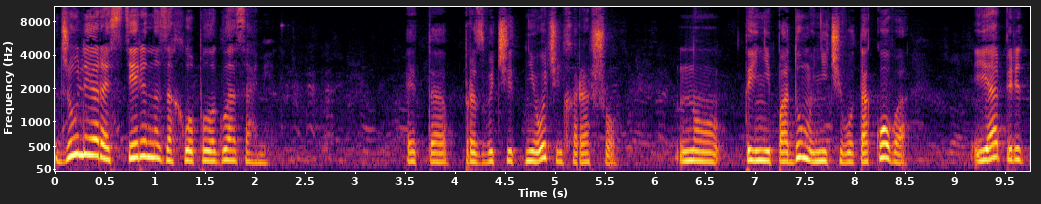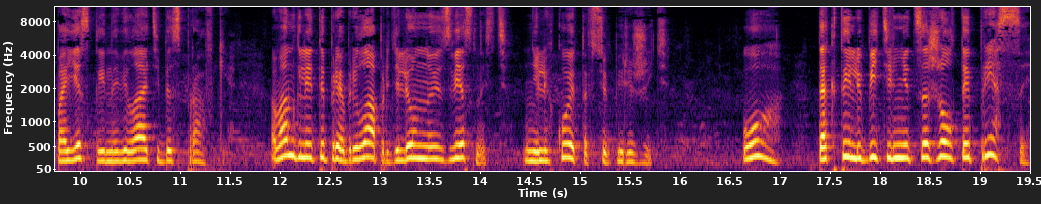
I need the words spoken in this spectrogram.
Джулия растерянно захлопала глазами. Это прозвучит не очень хорошо, но ты не подумай ничего такого. Я перед поездкой навела о тебе справки. В Англии ты приобрела определенную известность. Нелегко это все пережить. О, так ты любительница желтой прессы.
